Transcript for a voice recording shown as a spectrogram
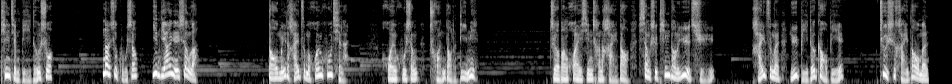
听见彼得说：“那是鼓声，印第安人胜了。”倒霉的孩子们欢呼起来，欢呼声传到了地面。这帮坏心肠的海盗像是听到了乐曲，孩子们与彼得告别，这使海盗们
